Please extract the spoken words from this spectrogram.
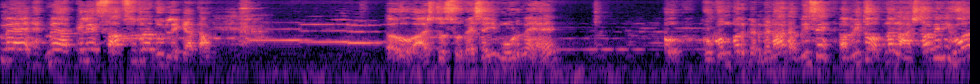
मैं मैं आपके लिए साफ़ सुथरा दूध लेके आता हूँ। ओह, आज तो सुबह से ही मूड में है। हुक्म पर गड़गड़ाहट, अभी से? अभी तो अपना नाश्ता भी नहीं हुआ।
